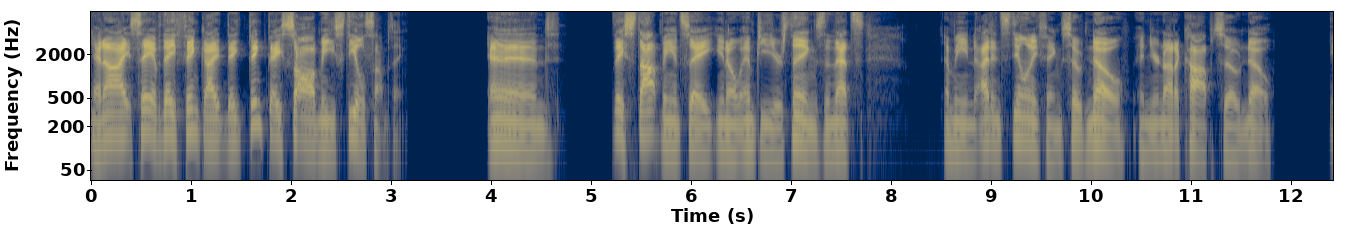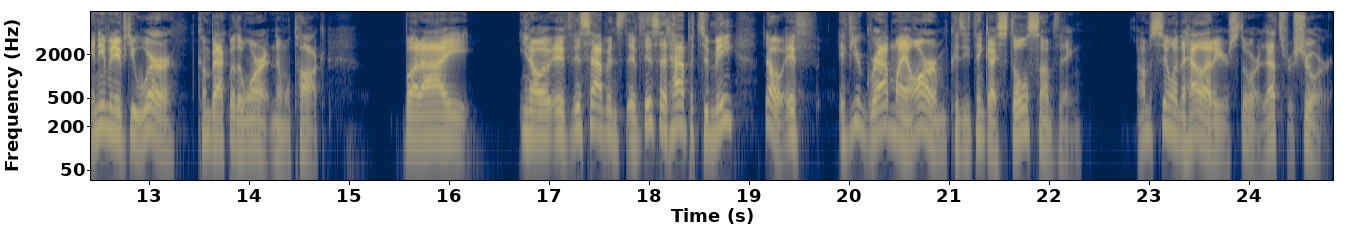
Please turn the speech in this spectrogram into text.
and I say if they think I they think they saw me steal something, and they stop me and say, you know, empty your things, then that's I mean, I didn't steal anything, so no, and you're not a cop, so no. And even if you were, come back with a warrant and then we'll talk. But I, you know, if this happens, if this had happened to me, no, if if you grab my arm because you think I stole something, I'm suing the hell out of your store. That's for sure.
